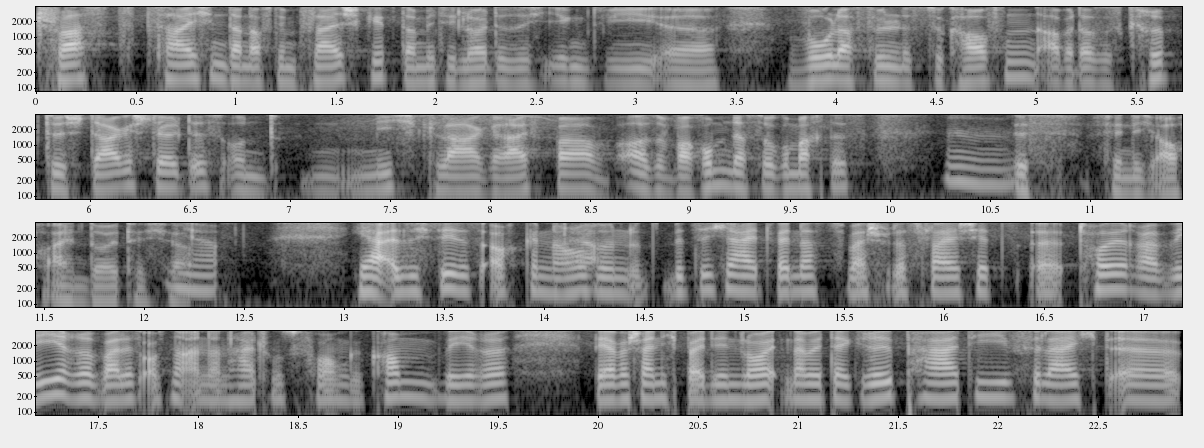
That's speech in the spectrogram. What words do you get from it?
Trust-Zeichen dann auf dem Fleisch gibt, damit die Leute sich irgendwie äh, wohler fühlen, es zu kaufen, aber dass es kryptisch dargestellt ist und nicht klar greifbar, also warum das so gemacht ist, mhm. ist, finde ich, auch eindeutig, ja. ja. Ja, also ich sehe das auch genauso. Ja. Und mit Sicherheit, wenn das zum Beispiel das Fleisch jetzt äh, teurer wäre, weil es aus einer anderen Haltungsform gekommen wäre, wäre wahrscheinlich bei den Leuten da mit der Grillparty vielleicht äh,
